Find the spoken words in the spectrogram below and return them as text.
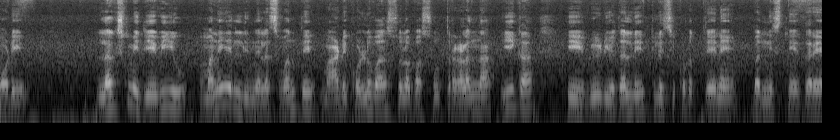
ನೋಡಿ. ಲಕ್ಷ್ಮೀ ದೇವಿಯು ಮನೆಯಲ್ಲಿ ನೆಲೆಸುವಂತೆ ಮಾಡಿಕೊಳ್ಳುವ ಸುಲಭ ಸೂತ್ರಗಳನ್ನು ಈಗ ಈ ವಿಡಿಯೋದಲ್ಲಿ ತಿಳಿಸಿಕೊಡುತ್ತೇನೆ. ಬನ್ನಿ ಸ್ನೇಹಿತರೆ,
